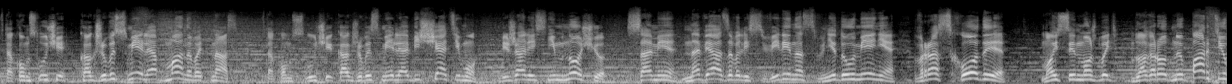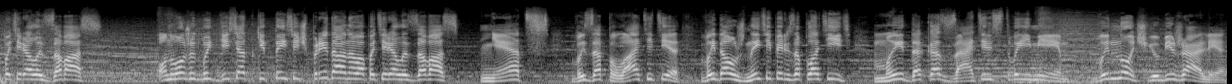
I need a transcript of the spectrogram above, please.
В таком случае, как же вы смели обманывать нас? В таком случае, как же вы смели обещать ему? Бежали с ним ночью, сами навязывались, ввели нас в недоумение, в расходы. Мой сын, может быть, благородную партию потерял из-за вас?» Он, может быть, десятки тысяч приданого потерял из-за вас. Нет, вы заплатите. Вы должны теперь заплатить. Мы доказательства имеем. Вы ночью бежали.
